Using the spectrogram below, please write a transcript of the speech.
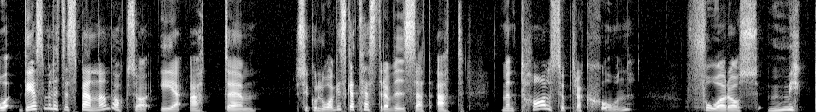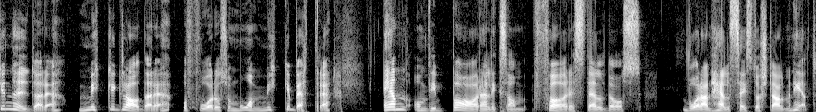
Och Det som är lite spännande också är att eh, psykologiska tester har visat att mental subtraktion får oss mycket nöjdare, mycket gladare och får oss att må mycket bättre än om vi bara liksom föreställde oss vår hälsa i största allmänhet.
